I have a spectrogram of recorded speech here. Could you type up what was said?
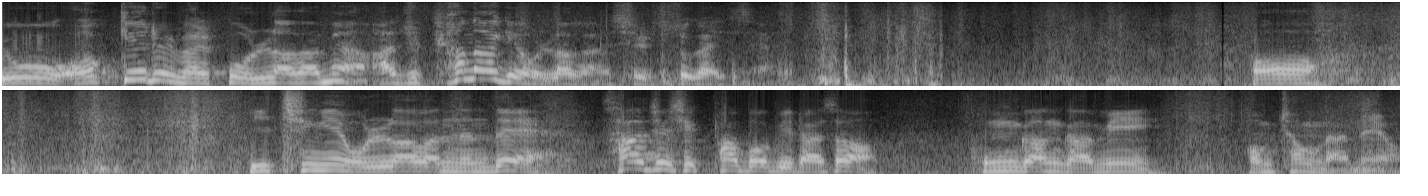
요 어깨를 밟고 올라가면 아주 편하게 올라가실 수가 있어요. 어, 2층에 올라왔는데 사주식 팝업이라서 공간감이 엄청나네요.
